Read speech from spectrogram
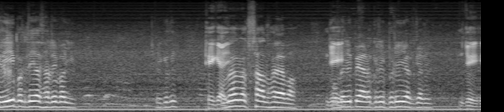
ਗਰੀਬ ਬੰਦੇ ਆ ਸਾਰੇ ਭਾਜੀ ਠੀਕ ਹੈ ਜੀ ਠੀਕ ਹੈ ਉਹਨਾਂ ਦਾ ਨੁਕਸਾਨ ਹੋਇਆ ਵਾ। ਜੀ। ਉਹ ਮੇਰੀ ਭੈਣ ਗਰੀਬੜੀ ਆ ਵਿਚਾਰੀ। ਜੀ। ਜੀ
